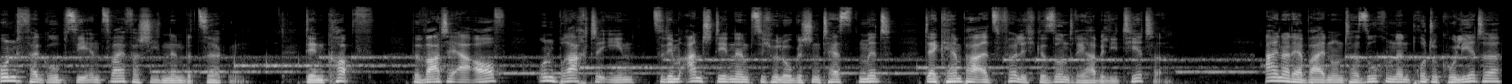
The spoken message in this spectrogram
und vergrub sie in zwei verschiedenen Bezirken. Den Kopf bewahrte er auf und brachte ihn zu dem anstehenden psychologischen Test mit, der Camper als völlig gesund rehabilitierte. Einer der beiden Untersuchenden protokollierte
